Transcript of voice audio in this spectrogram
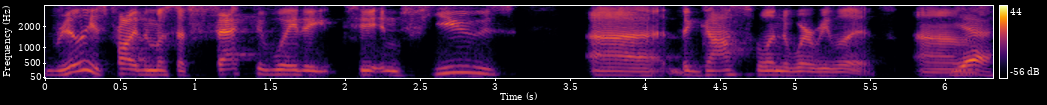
really is probably the most effective way to to infuse uh, the gospel into where we live. Um, yeah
